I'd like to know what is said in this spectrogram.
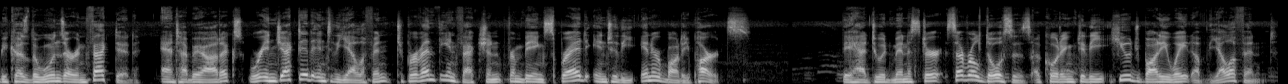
Because the wounds are infected, antibiotics were injected into the elephant to prevent the infection from being spread into the inner body parts. They had to administer several doses according to the huge body weight of the elephant.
